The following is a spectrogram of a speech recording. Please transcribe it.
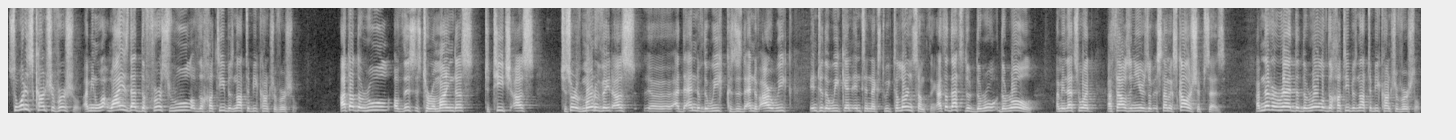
So, what is controversial? I mean, wh- why is that the first rule of the khatib is not to be controversial? I thought the rule of this is to remind us, to teach us, to sort of motivate us uh, at the end of the week, because this is the end of our week, into the weekend, into next week, to learn something. I thought that's the, the, ro- the role. I mean, that's what a thousand years of Islamic scholarship says. I've never read that the role of the khatib is not to be controversial.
